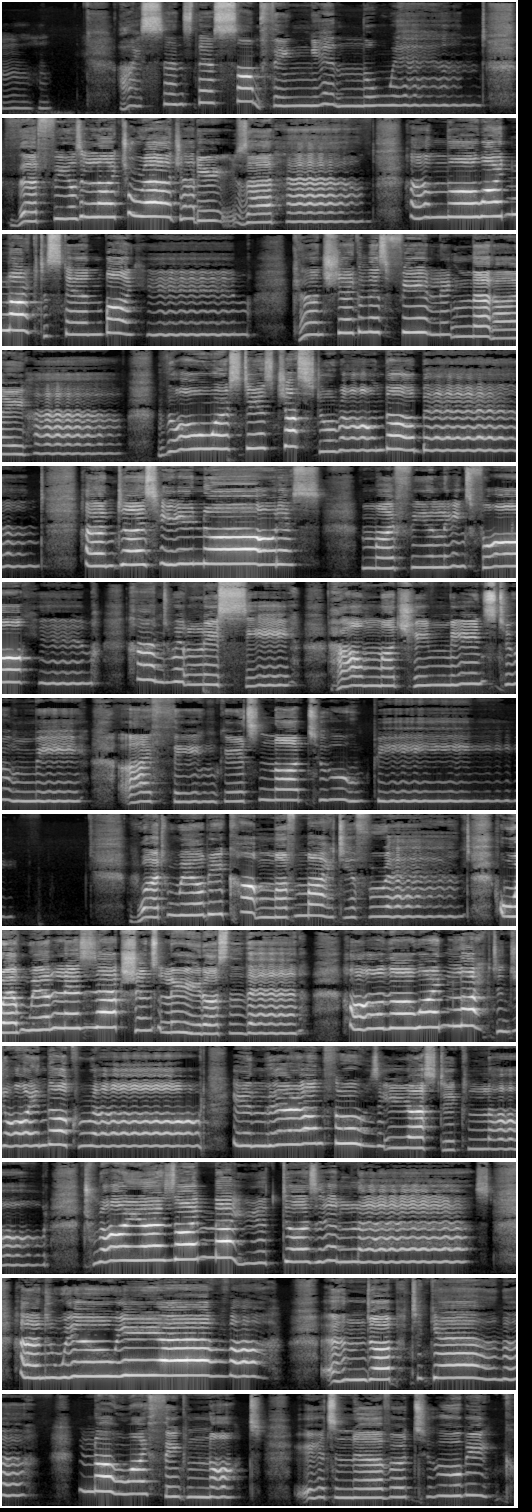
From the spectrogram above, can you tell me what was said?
Mm-hmm. I sense there's something in the wind that feels like tragedies at hand. And though I'd like to stand by him, can't shake this feeling that I have. The worst much he means to me? I think it's not to be. What will become of my dear friend? Where will his actions lead us then? Although enthusiastic cloud, try as I may, it doesn't last. And will we ever end up together? No, I think not. It's never to become,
